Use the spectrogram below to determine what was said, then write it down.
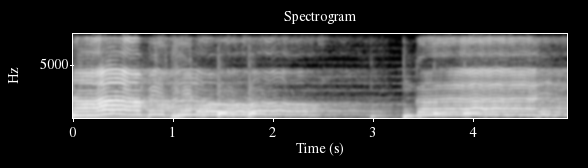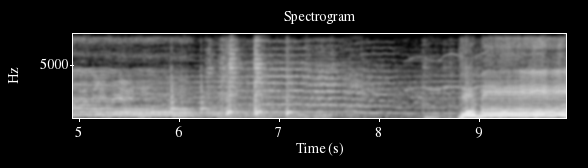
না বিধিল গায়। প্রেমের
